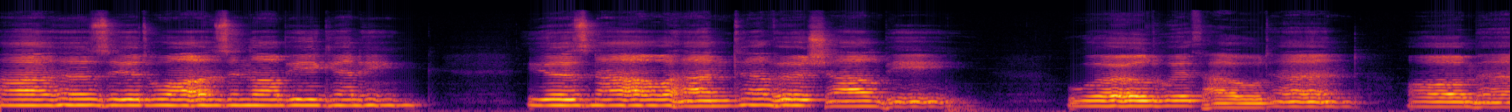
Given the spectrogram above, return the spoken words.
as it was in the beginning, is now, and ever shall be, world without end. Amen.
